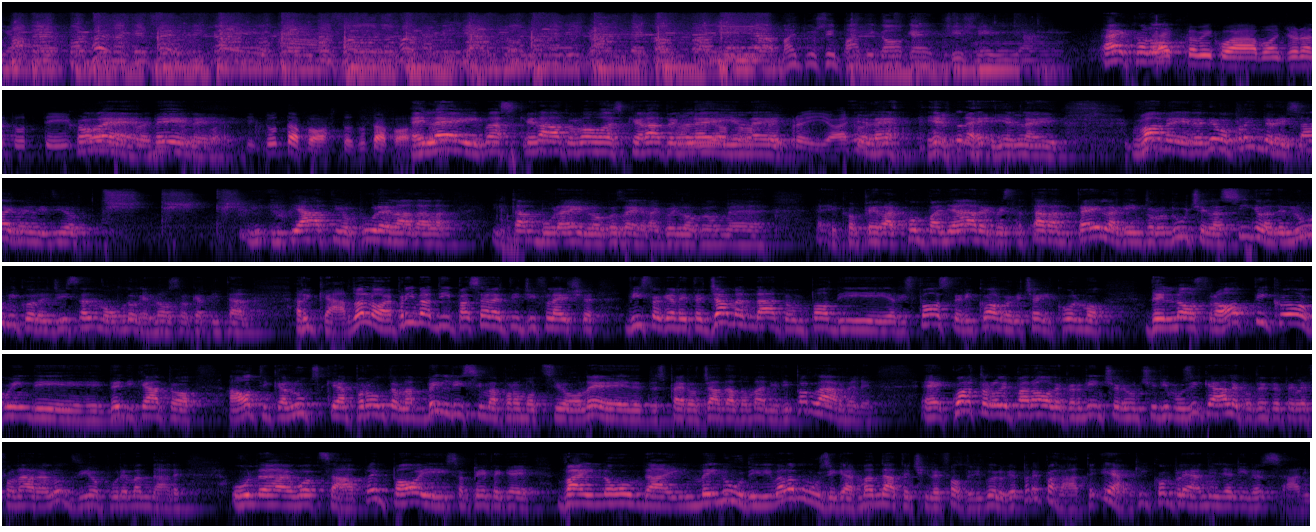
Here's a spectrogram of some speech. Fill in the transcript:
ma il più simpatico che ci sia. Eccolo, Eccomi qua, buongiorno a tutti. Com'è? Bene. Tutto a posto, tutto a posto. è lei mascherato, l'uomo mascherato è lei, io è lei. sempre io, ecco. È lei, è lei, è lei. Va bene, devo prendere, sai, quelli di dire, tsh, tsh, tsh, i, i piatti oppure la- la- la- il tamburello, cos'era quello con... eh, Ecco, per accompagnare questa tarantella che introduce la sigla dell'unico regista al mondo che è il nostro capitano Riccardo. Allora, prima di passare al TG Flash, visto che avete già mandato un po' di risposte, ricordo che c'è il colmo del nostro ottico, quindi dedicato a Ottica Lux che ha pronta una bellissima promozione, e spero già da domani di parlarvene. Eh, quattro le parole per vincere un CD musicale, potete telefonare allo zio oppure mandare un eh, WhatsApp. E poi sapete che va in onda il menu di Viva la Musica, mandateci le foto di quello che preparate e anche i compleanni e gli anniversari.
